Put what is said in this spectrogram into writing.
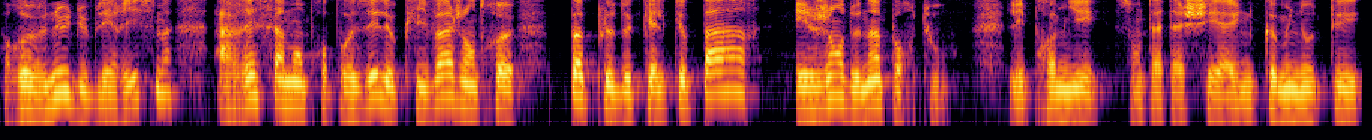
revenu du blairisme, a récemment proposé le clivage entre peuple de quelque part et gens de n'importe où. Les premiers sont attachés à une communauté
